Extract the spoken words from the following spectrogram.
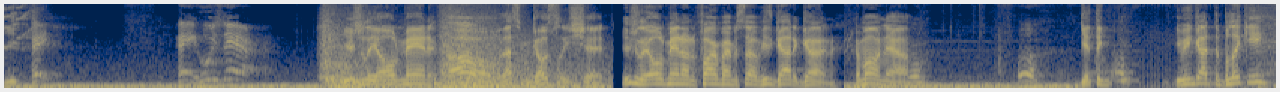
You- Hey! Hey, who's there? Usually old man. Oh, that's some ghostly shit. Usually old man on the farm by himself. He's got a gun. Come on now. Get the. You ain't got the blicky.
